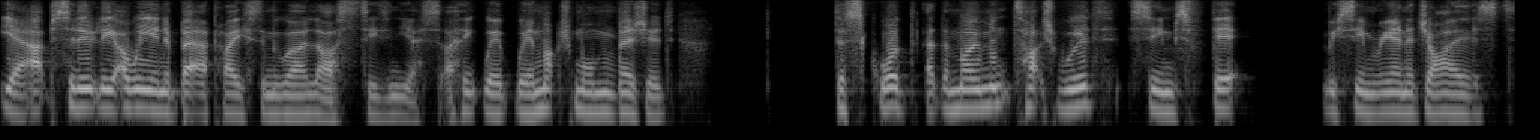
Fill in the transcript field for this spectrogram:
yeah, absolutely. Are we in a better place than we were last season? Yes, I think we're we're much more measured. The squad at the moment, touch wood, seems fit. We seem re-energized.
